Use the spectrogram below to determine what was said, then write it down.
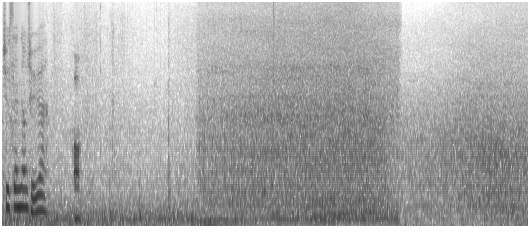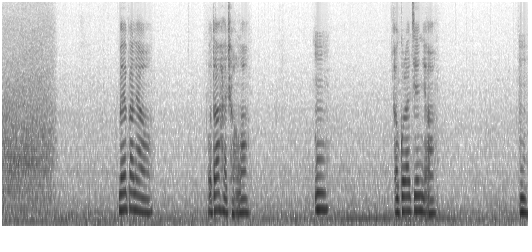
去三江学院。好。喂，白亮，我到海城了。嗯，我过来接你啊。嗯。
